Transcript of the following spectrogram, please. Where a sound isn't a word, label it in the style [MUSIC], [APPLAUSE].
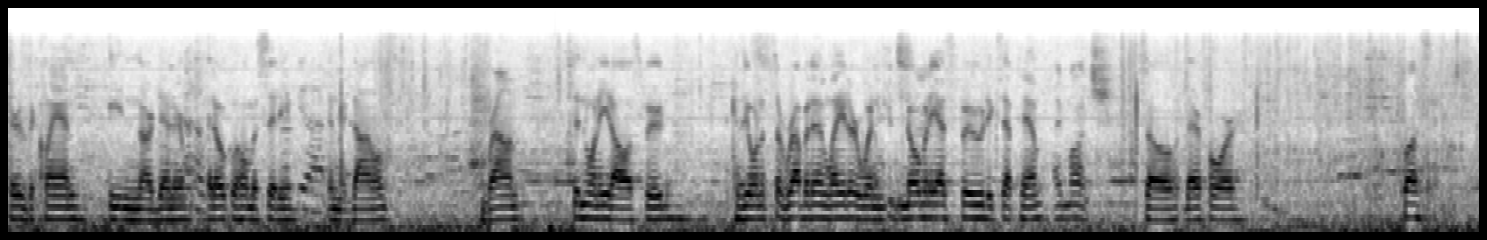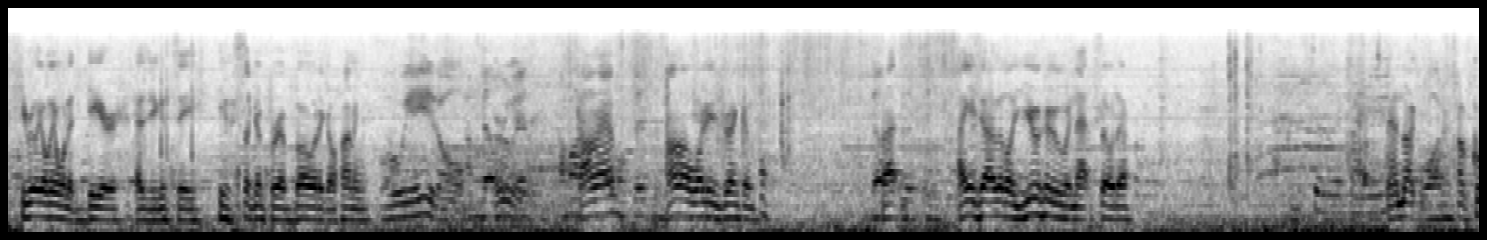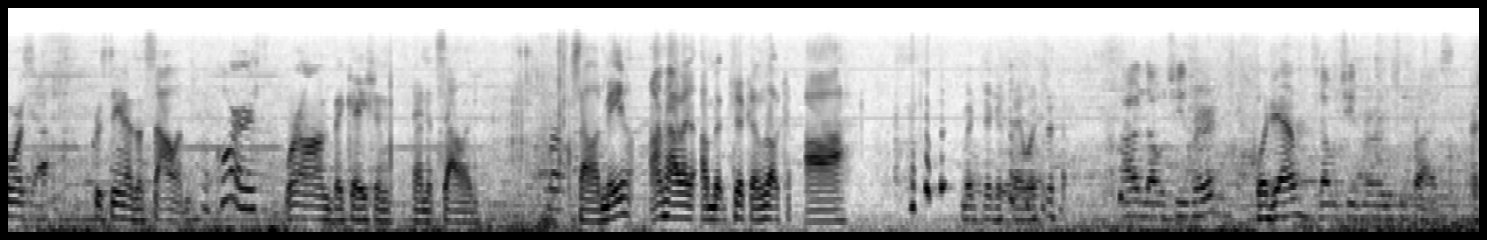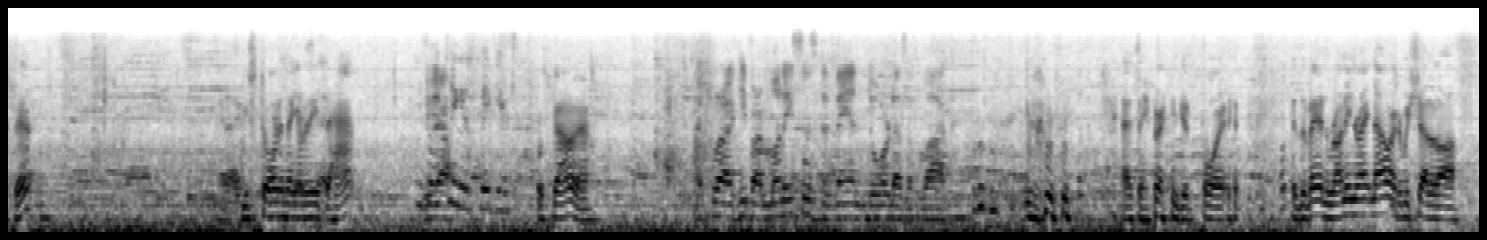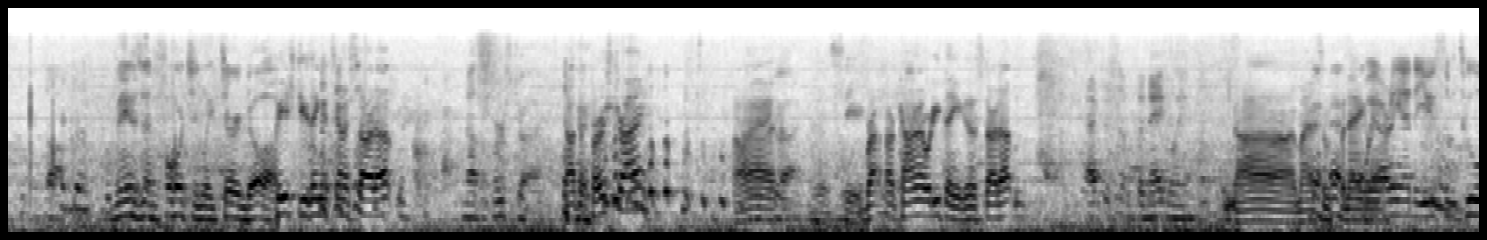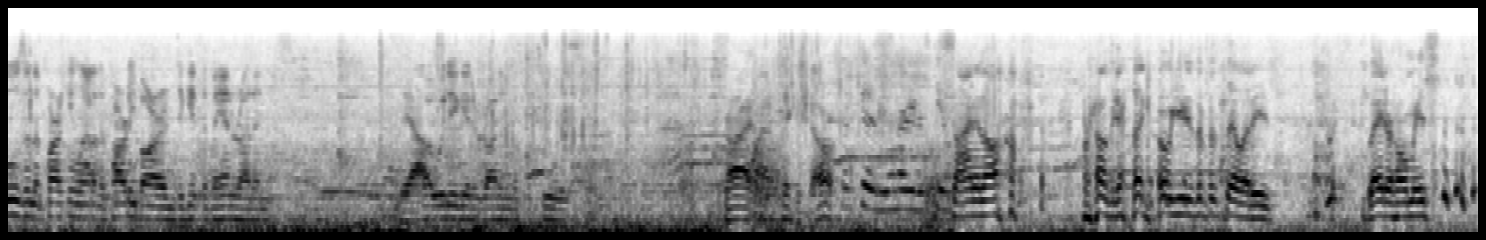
Here's the clan eating our dinner at Oklahoma City in McDonald's. Brown didn't want to eat all his food because he wanted to rub it in later when nobody has food except him. I munch. So therefore, plus he really only wanted deer, as you can see. He was looking for a bow to go hunting. Well, we ate it all earlier. Conrad, I don't know what he's drinking. [LAUGHS] But I think he's got a little yoo-hoo in that soda. And look, of course, Christine has a salad. Of course. We're on vacation and it's salad. Salad. Me, I'm having a McChicken. Look, ah, [LAUGHS] McChicken sandwich. I had a double cheeseburger, What'd you have? double cheeseburger and some fries. That's it. You store anything underneath the hat? He's Yeah. watching his figure. What's down there? That's where I keep our money since the van door doesn't lock. [LAUGHS] That's a very good point. Is the van running right now, or did we shut it off? The van is unfortunately turned off. Peach, do you think it's gonna start up? Not the first try. Not the first try. [LAUGHS] All right. Let's see. Bro- uh, Connor, what do you think? You gonna start up? After some finagling. Nah, I might have some [LAUGHS] We already had to use some tools in the parking lot of the party barn to get the van running, Yeah. but we did get it running with the tools. All right. Take a shower. That's good. It's harder to steal. Signing off. [LAUGHS] Brown's gotta go use the facilities. Later, homies. [LAUGHS]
